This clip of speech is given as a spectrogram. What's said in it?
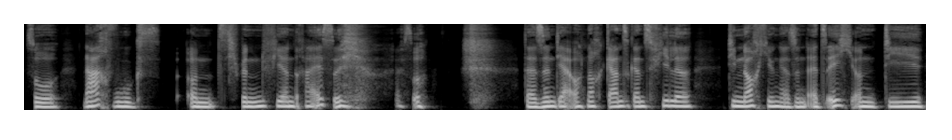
so Nachwuchs und ich bin 34. Also da sind ja auch noch ganz, ganz viele, die noch jünger sind als ich und die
